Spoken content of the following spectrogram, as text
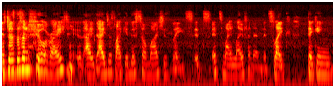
it just doesn't feel right. I, I just like it this so much. It's like it's, it's it's my life and then it's like taking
